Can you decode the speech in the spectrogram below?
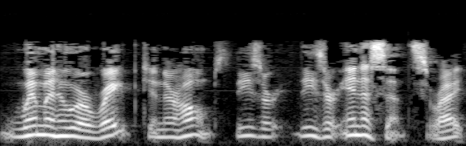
women who are raped in their homes. These are these are innocents, right?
